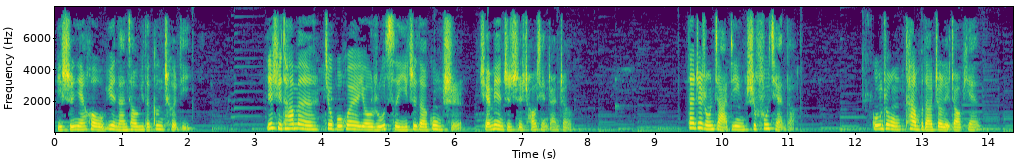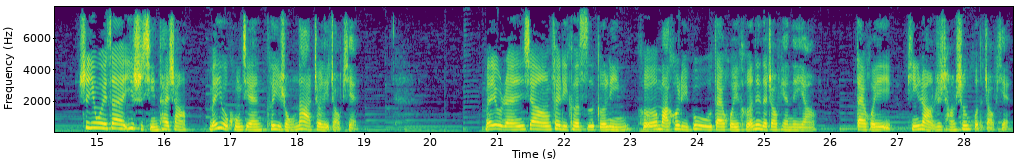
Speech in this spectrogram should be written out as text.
比十年后越南遭遇的更彻底。也许他们就不会有如此一致的共识，全面支持朝鲜战争。但这种假定是肤浅的。公众看不到这类照片，是因为在意识形态上没有空间可以容纳这类照片。没有人像费利克斯·格林和马克·吕布带回河内的照片那样，带回平壤日常生活的照片，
